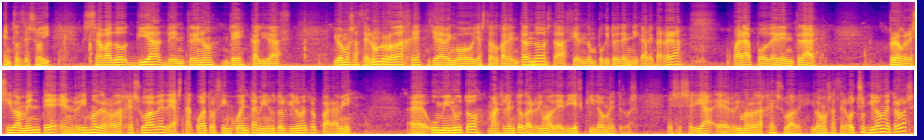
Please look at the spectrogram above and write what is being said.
Entonces hoy, sábado, día de entreno de calidad. Y vamos a hacer un rodaje, ya vengo, ya he estado calentando, estaba haciendo un poquito de técnica de carrera para poder entrar progresivamente en ritmo de rodaje suave de hasta 4.50 minutos el kilómetro para mí. Eh, un minuto más lento que el ritmo de 10 kilómetros. Ese sería el ritmo de rodaje suave. Y vamos a hacer 8 kilómetros,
